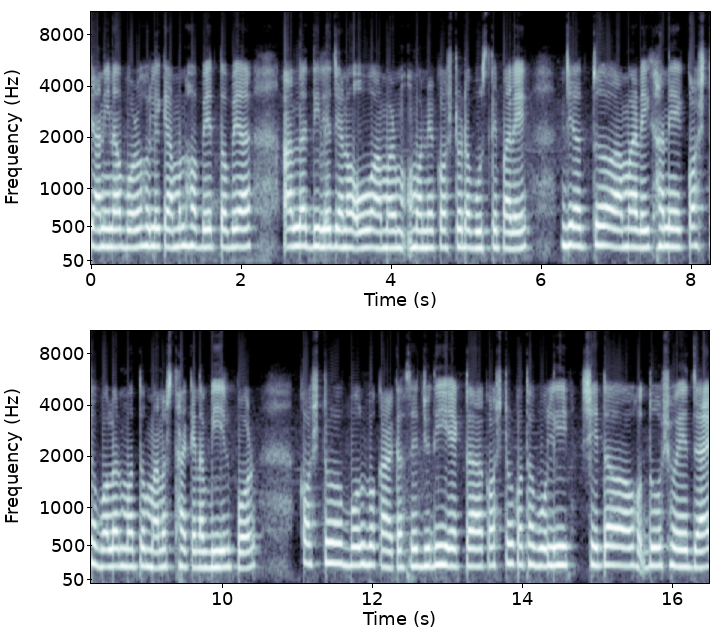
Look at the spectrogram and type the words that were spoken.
জানি না বড় হলে কেমন হবে, তবে আল্লাহ দিলে যেন ও আমার মনের কষ্টটা বুঝতে পারে। যেহেতু আমার এখানে কষ্ট বলার মতো মানুষ থাকে না বিয়ের পর। কষ্ট বলব কার কাছে? যদি একটা কষ্টর কথা বলি সেটা দোষ হয়ে যায়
